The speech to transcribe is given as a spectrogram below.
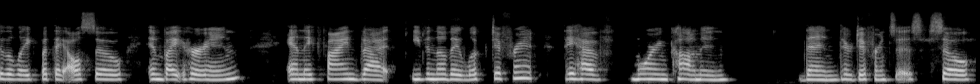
to the lake, but they also invite her in. And they find that even though they look different, they have more in common than their differences. So,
